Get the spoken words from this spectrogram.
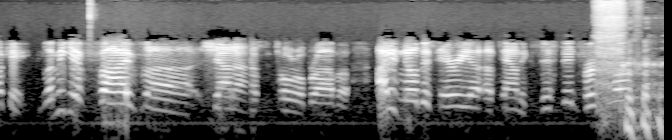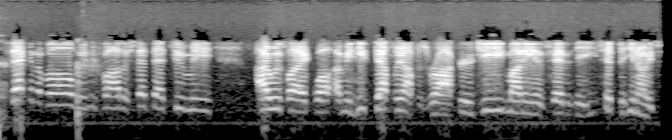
Okay, let me give five uh, shout outs to Toro Bravo. I didn't know this area of town existed, first of all. Second of all, when your father sent that to me, I was like, well, I mean, he's definitely off his rocker. G Money has hit, he's hit the, you know, he's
